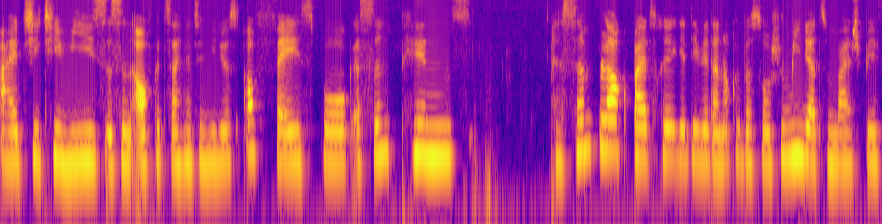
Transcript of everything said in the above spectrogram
IGTVs, es sind aufgezeichnete Videos auf Facebook, es sind Pins, es sind Blogbeiträge, die wir dann auch über Social Media zum Beispiel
